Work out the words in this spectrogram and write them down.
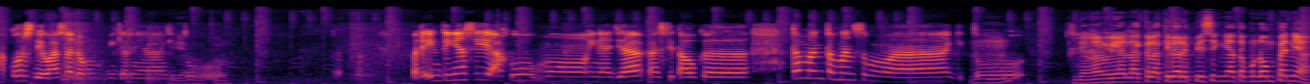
Aku harus dewasa dong mikirnya Iya, gitu betul. pada intinya sih aku mau ini aja kasih tahu ke teman-teman semua gitu Hmm. Jangan lihat laki-laki dari fisiknya ataupun dompetnya.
